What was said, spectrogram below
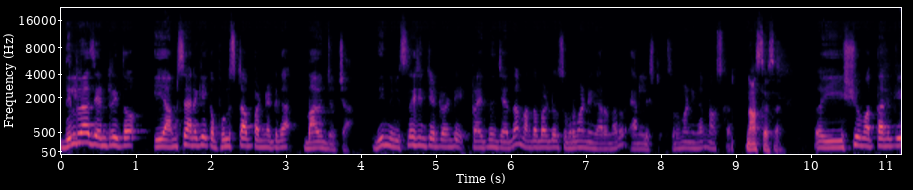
దిల్ రాజ్ ఎంట్రీతో ఈ అంశానికి ఇక ఫుల్ స్టాప్ పడినట్టుగా భావించవచ్చా దీన్ని విశ్లేషించేటువంటి ప్రయత్నం చేద్దాం. మనతో పాటు సుబ్రహ్మణ్యం గారు ఉన్నారు అనలిస్ట్ సుబ్రహ్మణ్యం గారు నమస్కారం. నమస్తే సార్. ఈ ఇష్యూ మొత్తానికి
